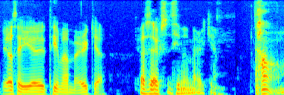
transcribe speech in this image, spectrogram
Jag säger Team America. Jag säger också Team America. Fan.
